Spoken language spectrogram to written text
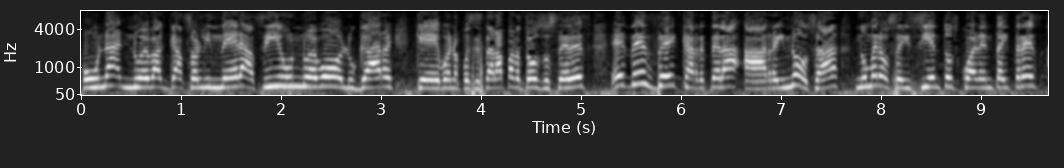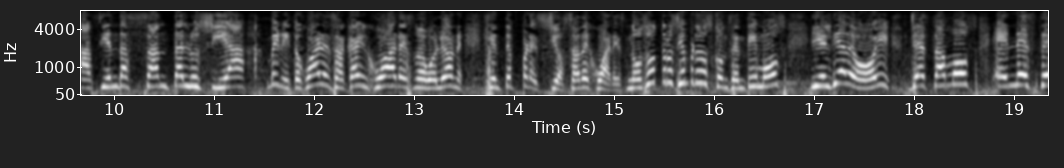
una nueva gasolinera, así, un nuevo lugar que, bueno, pues estará para todos ustedes. Eh, desde carretera a Reynosa, número 643, Hacienda Santa Lucía, Benito Juárez, acá en Juárez, Nuevo León. Gente preciosa de Juárez. Nosotros siempre nos consentimos y el día de hoy ya estamos en este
